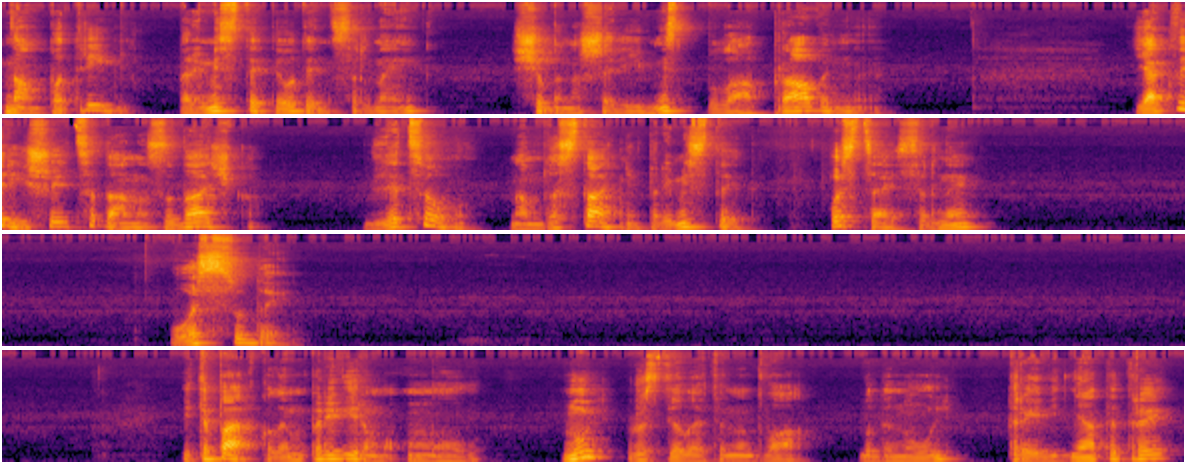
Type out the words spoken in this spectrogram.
Нам потрібно перемістити один сирник, щоб наша рівність була правильною. Як вирішується дана задачка? Для цього нам достатньо перемістити ось цей сирник, ось сюди. І тепер, коли ми перевіримо умову, 0 розділити на 2 буде 0, 3 відняти 3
